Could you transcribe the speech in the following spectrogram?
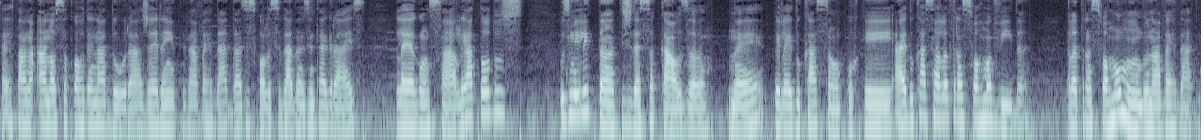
certo? A, a, nossa coordenadora, a gerente, na verdade, das Escolas Cidadãs Integrais, Leia Gonçalo, e a todos os militantes dessa causa, né, pela educação, porque a educação ela transforma a vida, ela transforma o mundo, na verdade.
